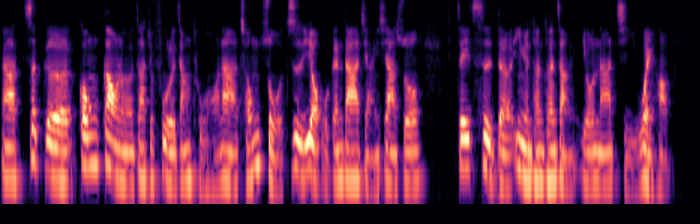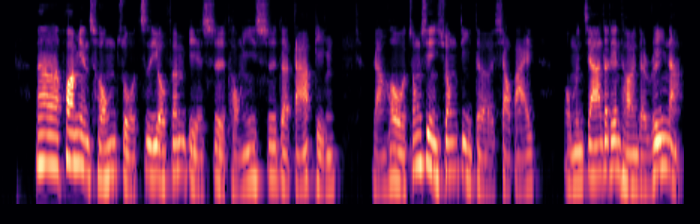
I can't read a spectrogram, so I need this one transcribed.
那这个公告呢，他就附了一张图哈，那从左至右，我跟大家讲一下说。这一次的应援团团长有哪几位哈？那画面从左至右分别是统一师的达平，然后中信兄弟的小白，我们家乐天桃园的 Rina，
